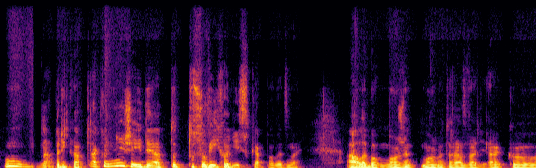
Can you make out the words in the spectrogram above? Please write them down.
Mm, napríklad. Ako nie, že idea, to, to sú východiska, povedzme. Alebo môžeme, môžeme to nazvať ako uh,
